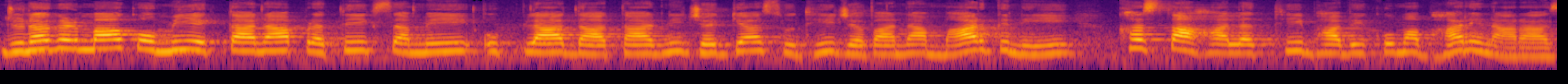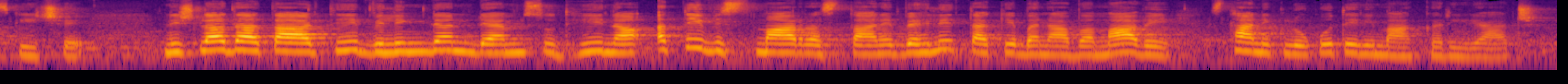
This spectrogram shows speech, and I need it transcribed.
જૂનાગઢમાં કોમી એકતાના પ્રતીક સમયે ઉપલા દાતારની જગ્યા સુધી જવાના માર્ગની ખસ્તા હાલતથી ભાવિકોમાં ભારે નારાજગી છે. નીચલા દાતારથી વિલિંગડન ડેમ સુધીના અતિ વિસ્માર રસ્તાને વહેલી તકે બનાવવામાં આવે, સ્થાનિક લોકો તેની માંગ કરી રહ્યા છે.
